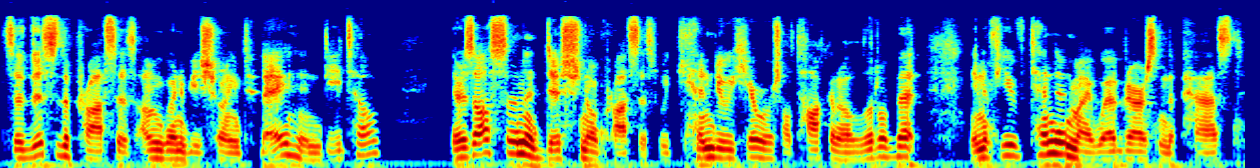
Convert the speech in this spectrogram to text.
So this is the process I'm going to be showing today in detail. There's also an additional process we can do here, which I'll talk in a little bit. And if you've attended my webinars in the past,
